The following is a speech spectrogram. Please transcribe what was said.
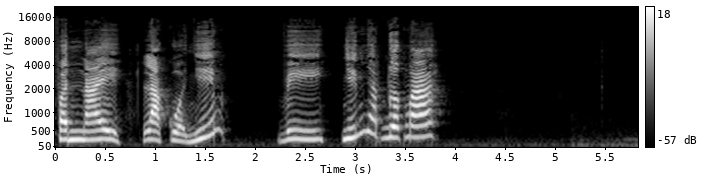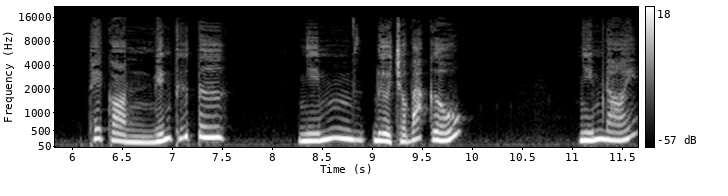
Phần này là của nhím, vì nhím nhặt được mà. Thế còn miếng thứ tư, nhím đưa cho bác gấu. Nhím nói,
